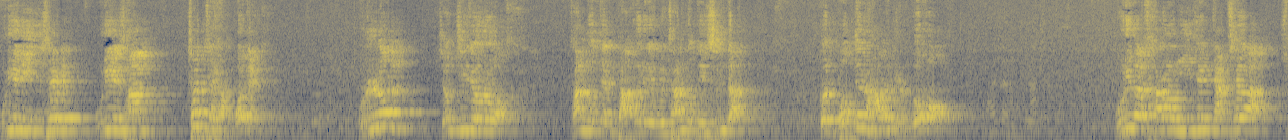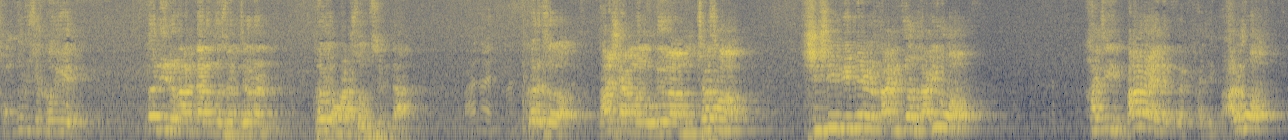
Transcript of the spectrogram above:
우리의 인생, 우리의 삶 전체가 고백. 물론 정치적으로 잘못된 박근혜고 잘못도 있습니다. 그건 법대로 하면 되는 거고 우리가 살아온 인생 자체가 손그릇이 거기에 떠리러 간다는 것은 저는 허용할 수 없습니다. 그래서 다시 한번 우리가 뭉쳐서 시시비비를 가리고 가리고 하지 말아야 될 걸 하지 말고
